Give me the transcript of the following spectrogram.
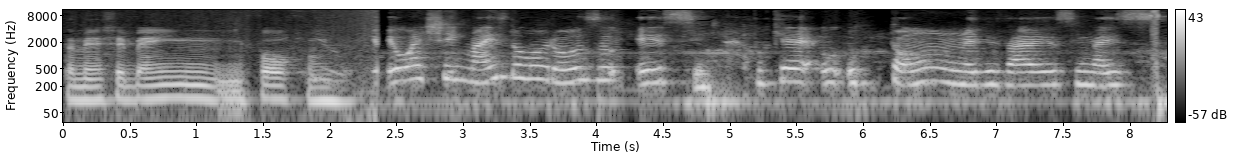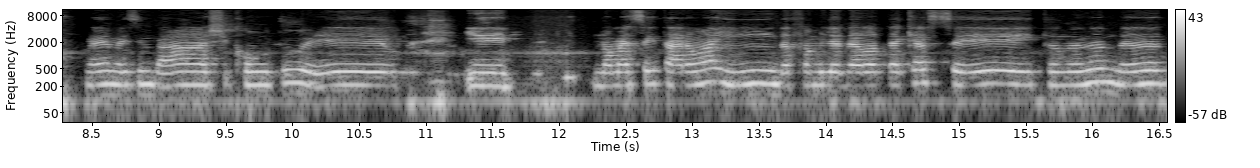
Também achei bem fofo. Eu achei mais doloroso esse, porque o, o tom ele vai assim mais, né, mais embaixo, como doeu, e não me aceitaram ainda, a família dela até que aceita, nananã.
